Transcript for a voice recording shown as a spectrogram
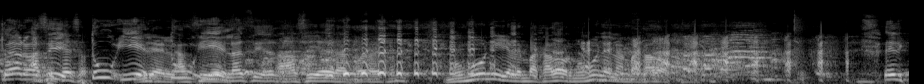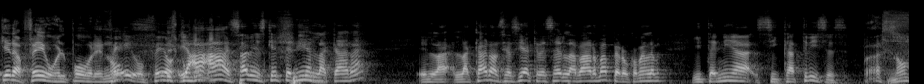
Claro, Así así. Tú y él, tú así y él, así es. Así era. Mumuni y el embajador, Mumuni y el embajador. Él que era feo, el pobre, ¿no? Feo, feo. Como- ah, ah, ¿sabes qué tenía en la cara? En la, la cara se hacía crecer la barba, pero como la- y tenía cicatrices, ¿no?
